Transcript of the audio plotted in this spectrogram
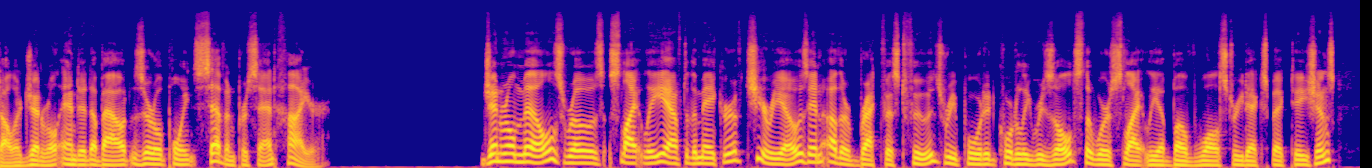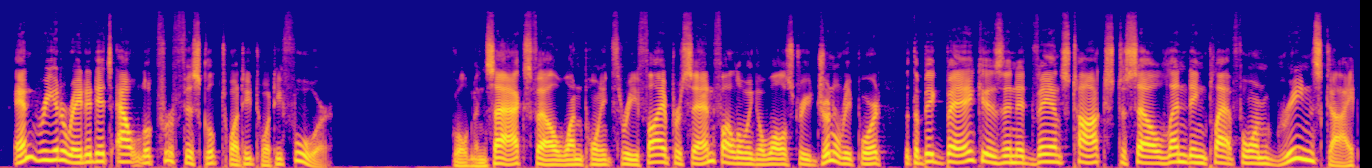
Dollar General ended about 0.7% higher. General Mills rose slightly after the maker of Cheerios and other breakfast foods reported quarterly results that were slightly above Wall Street expectations and reiterated its outlook for fiscal 2024. Goldman Sachs fell 1.35% following a Wall Street Journal report that the big bank is in advanced talks to sell lending platform GreenSky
